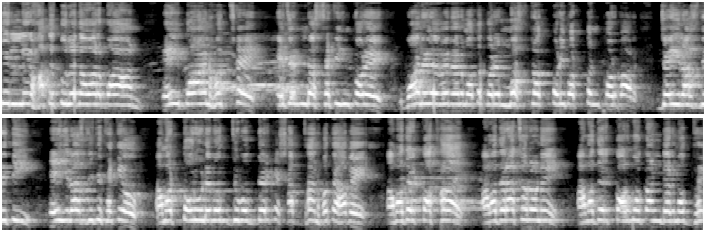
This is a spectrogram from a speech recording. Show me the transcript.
দিল্লির হাতে তুলে দেওয়ার বয়ান। এই বয়ান হচ্ছে এজেন্ডা সেটিং করে ওয়ান ইলেভেনের মতো করে মস্তক পরিবর্তন করবার যেই রাজনীতি, এই রাজনীতি থেকেও আমার তরুণ এবং যুবকদেরকে সাবধান হতে হবে। আমাদের কথায়, আমাদের আচরণে, আমাদের কর্মকাণ্ডের মধ্যে,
